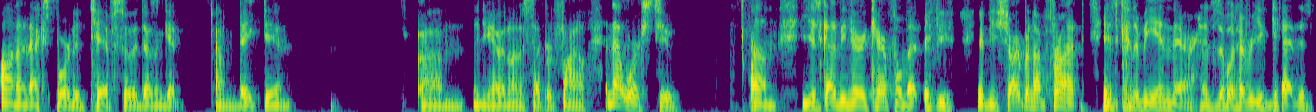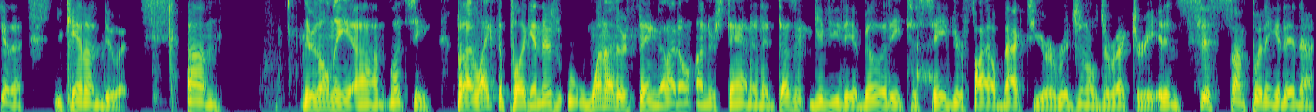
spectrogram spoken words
on an exported TIFF so it doesn't get um, baked in. Um, and you have it on a separate file, and that works too. Um, you just got to be very careful that if you if you sharpen up front, it's going to be in there, and so whatever you get is gonna you can't undo it. There's only um, let's see but i like the plugin. There's one other thing that i don't understand and it doesn't give you the ability to save your file back to your original directory. It insists on putting it in a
